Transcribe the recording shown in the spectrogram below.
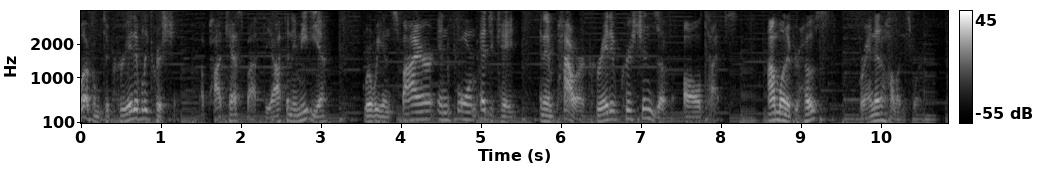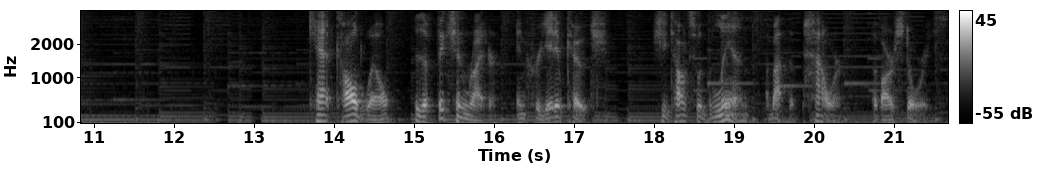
Welcome to Creatively Christian, a podcast by Theophany Media, where we inspire, inform, educate, and empower creative Christians of all types. I'm one of your hosts, Brandon Hollingsworth. Kat Caldwell is a fiction writer and creative coach. She talks with Lynn about the power of our stories.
